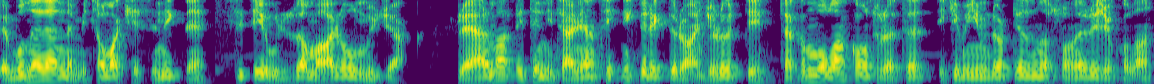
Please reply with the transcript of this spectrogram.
ve bu nedenle Mitoma kesinlikle City'ye ucuza mal olmayacak. Real Madrid'in İtalyan teknik direktörü Ancelotti, takımla olan kontratı 2024 yazında sona erecek olan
